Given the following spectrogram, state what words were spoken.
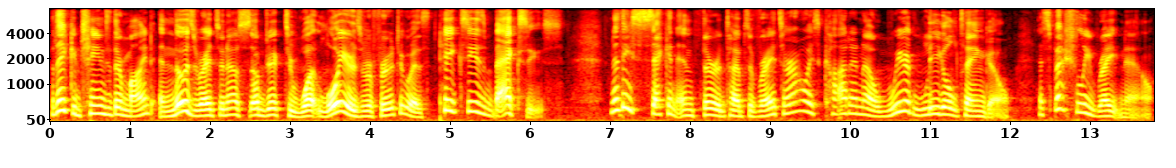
they could change their mind and those rights are now subject to what lawyers refer to as takesies backsies. Now these second and third types of rights are always caught in a weird legal tango, especially right now.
